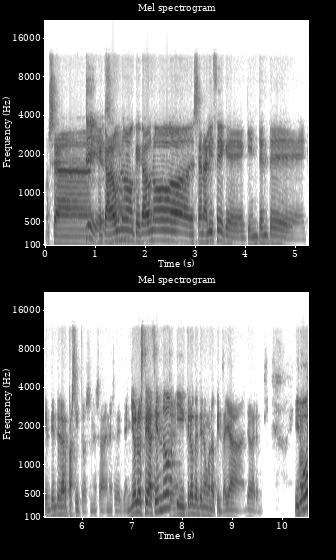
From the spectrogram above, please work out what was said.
O sea, que, cada uno, que cada uno se analice y que, intente, que intente dar pasitos en esa, en dirección. Yo lo estoy haciendo y creo que tiene buena pinta, ya, ya veremos. Y luego,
